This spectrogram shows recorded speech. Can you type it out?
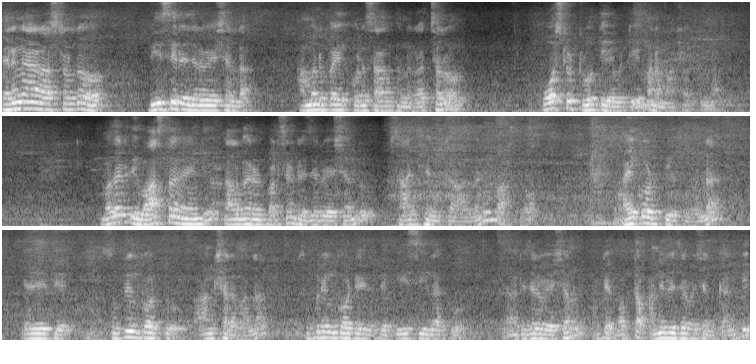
తెలంగాణ రాష్ట్రంలో బీసీ రిజర్వేషన్ల అమలుపై కొనసాగుతున్న రచ్చలో పోస్ట్ ట్రూత్ ఏమిటి మనం మాట్లాడుకుందాం. మొదటిది వాస్తవం ఏంటి? నలభై రెండు పర్సెంట్ రిజర్వేషన్లు సాధ్యం కావాలని వాస్తవం. హైకోర్టు తీర్పు వల్ల ఏదైతే సుప్రీంకోర్టు ఆంక్షల వల్ల సుప్రీంకోర్టు ఏదైతే బీసీలకు రిజర్వేషన్ అంటే మొత్తం అన్ని రిజర్వేషన్ కలిపి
